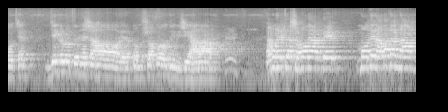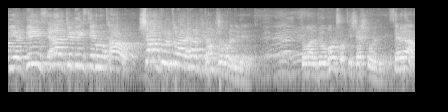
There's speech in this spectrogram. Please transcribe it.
বলছেন, যেগুলোতে নেশা হয়, এরকম সকল জিনিসই হারাম। এমন একটা সময় আসবে। মদের আলাদা নাম দিয়ে ড্রিঙ্কস এনার্জি ড্রিঙ্কস যেগুলো খাও, সবগুলো তোমার এনার্জি ধ্বংস করে দিবে। তোমার যৌবন শক্তি শেষ করে দিবে। Seven up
